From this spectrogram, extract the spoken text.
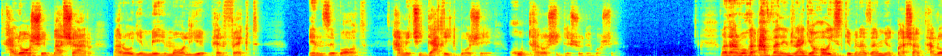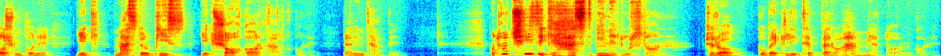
تلاش بشر برای معمالی پرفکت. انضباط. همه چی دقیق باشه خوب تراشیده شده باشه. و در واقع اولین رگه هایی است که به نظر میاد بشر تلاش می‌کنه یک مسترپیس یک شاهکار خلق کنه در این تپه. منتها چیزی که هست اینه دوستان چرا گوبکلی تپه را اهمیت دار می‌کنه؟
